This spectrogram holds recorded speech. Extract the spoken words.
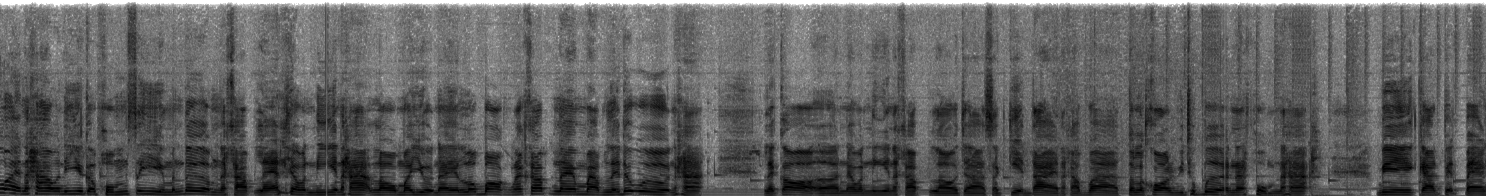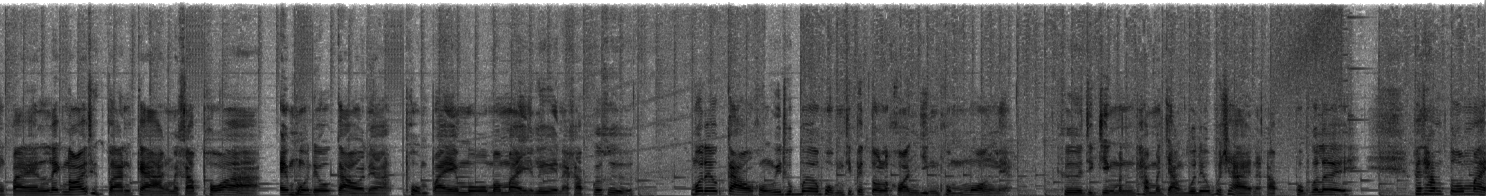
ด้วยนะฮะวันนี้อยู่กับผมสี่เหมือนเดิมนะครับ และในวันนี้นะฮะเรามาอยู่ในโลบอกนะครับในแมป l e d e r World นะฮะแล้วก็เอ่อในวันนี้นะครับเราจะสังเกตได้นะครับว่าตัวละครวีทูเบอร์นะผมนะฮะมีการเปลี่ยนแปลงไปเล็กน้อยถึงปานกลางนะครับ เพราะว่าไอโมเดลเก่าเนี่ยผมไปโมมาใหม่เลยนะครับก็คือโมเดลเก่าของวีทูเบอร์ผมที่เป็นตัวละครหญิงผมม่วงเนี่ย คือจริง ๆ มันทำมาจากโมเดลผู้ชายนะครับ ผมก็เลยไปทำตัวใหม่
